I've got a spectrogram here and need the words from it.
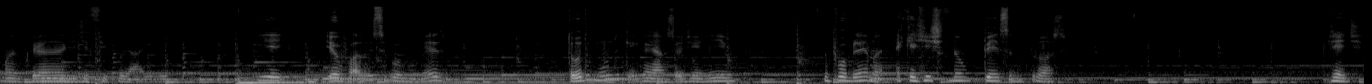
uma grande dificuldade, viu? E eu falo isso por mim mesmo. Todo mundo quer ganhar seu dinheirinho. O problema é que a gente não pensa no próximo. Gente,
